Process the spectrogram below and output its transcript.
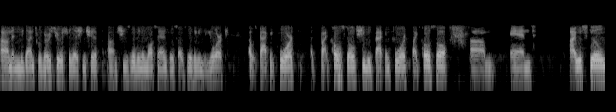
um, and we got into a very serious relationship. Um, she was living in Los Angeles. I was living in New York. I was back and forth by coastal. She was back and forth by coastal, um, and I was still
